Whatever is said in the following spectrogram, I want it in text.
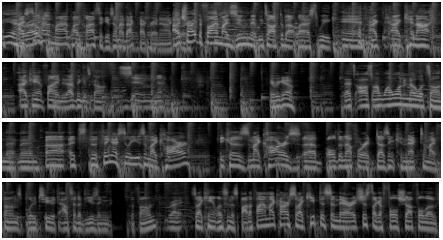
Yeah, I still have my iPod Classic. It's in my backpack right now. Actually. I tried to find my Zune that we talked about last week, and I I cannot I can't find it. I think it's gone. Zune. Here we go. That's awesome. I, want to know what's on that, man. Uh, it's the thing I still use in my car because my car is uh, old enough where it doesn't connect to my phone's Bluetooth outside of using the, the phone. Right. So I can't listen to Spotify on my car. So I keep this in there. It's just like a full shuffle of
